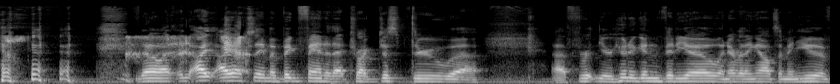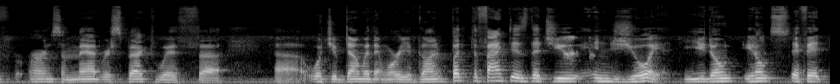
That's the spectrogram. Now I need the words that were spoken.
no, I- and I, I actually am a big fan of that truck just through uh, uh, your Hoonigan video and everything else. I mean, you have earned some mad respect with uh, uh, what you've done with it and where you've gone. But the fact is that you enjoy it. You don't. You don't. If it.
